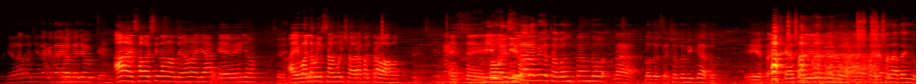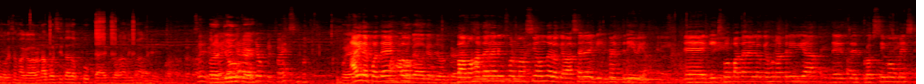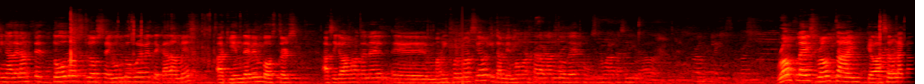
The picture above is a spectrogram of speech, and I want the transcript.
Mira la bolsita que le dieron de Joker. Ah, esa bolsita nos dieron allá, qué bello. Ahí guardo mi sándwich ahora para el trabajo. Este, Mi bolsita ahora mismo está aguantando la, los desechos de mis gatos. Y está en casa yo, yo, para eso la tengo, porque se me acabaron las bolsitas de los poop bags de los animales. Pero el Joker. fue Ah, y después de esto, Joker. Vamos a tener información de lo que va a ser el Geek Night Trivia. Eh, Geekspot va a tener lo que es una trivia desde el próximo mes en adelante, todos los segundos jueves de cada mes, aquí en Devin Busters. Así que vamos a tener eh, más información y también vamos a estar hablando de. ¿Cómo se llama la casilla? Run Place, Run Time, que va a ser una.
